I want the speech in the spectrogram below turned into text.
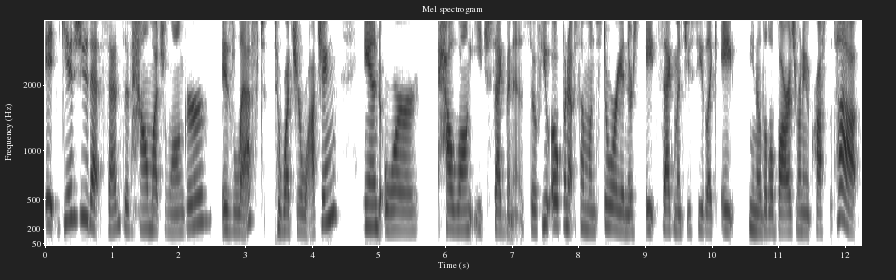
it gives you that sense of how much longer is left to what you're watching and or how long each segment is. So if you open up someone's story and there's eight segments, you see like eight, you know, little bars running across the top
